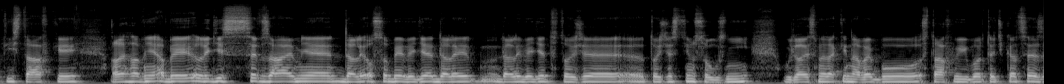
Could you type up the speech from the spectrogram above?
té stávky, ale hlavně, aby lidi se vzájemně dali o sobě vědět, dali, dali vědět to že, to, že s tím souzní. Udělali jsme taky na webu stávkovýbor.cz,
